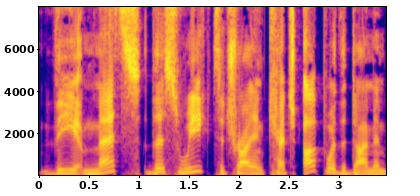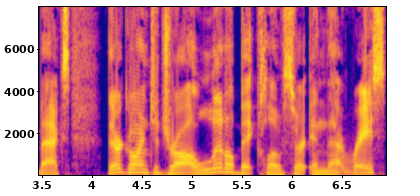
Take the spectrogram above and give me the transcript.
the Mets this week to try and catch up with the Diamondbacks. They're going to draw a little bit closer in that race,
